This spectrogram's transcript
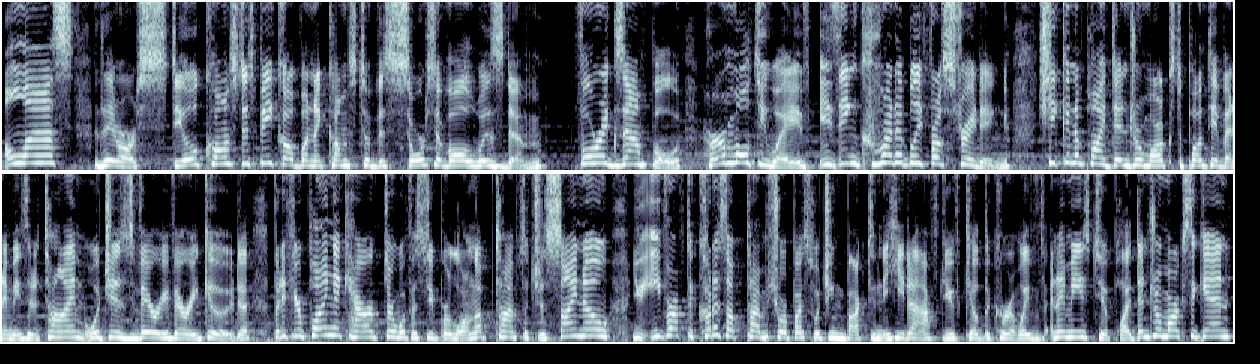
Alas, there are still cons to speak of when it comes to this source of all wisdom. For example, her multi-wave is incredibly frustrating. She can apply Dendro marks to plenty of enemies at a time, which is very, very good. But if you're playing a character with a super long uptime such as Cyno, you either have to cut his uptime short by switching back to Nahida after you've killed the current wave of enemies to apply Dendro marks again,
